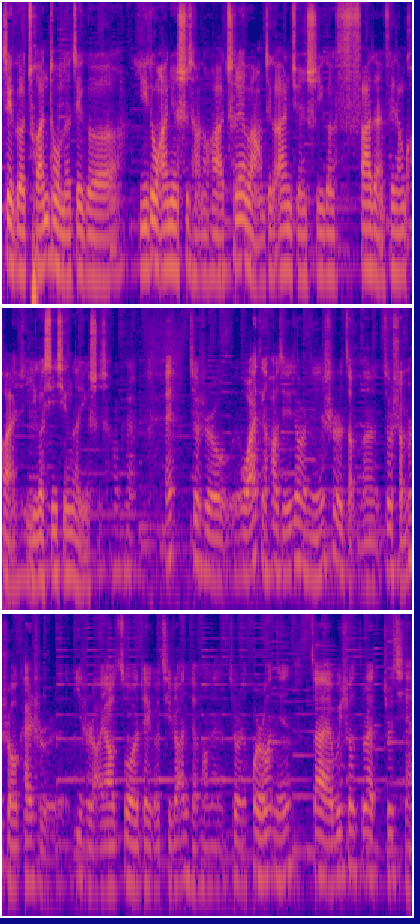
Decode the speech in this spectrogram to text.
这个传统的这个移动安全市场的话，车联网这个安全是一个发展非常快，是一个新兴的一个市场。OK，哎，就是我还挺好奇，就是您是怎么就什么时候开始意识到要做这个汽车安全方面的？就是或者说您在 Visual Threat 之前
